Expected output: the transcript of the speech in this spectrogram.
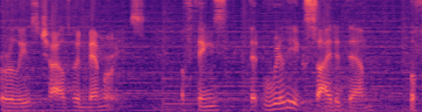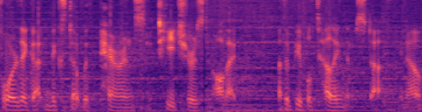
earliest childhood memories of things that really excited them before they got mixed up with parents and teachers and all that other people telling them stuff, you know?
